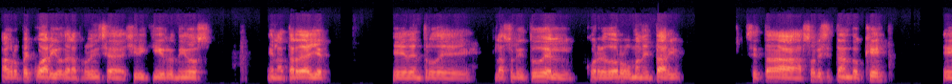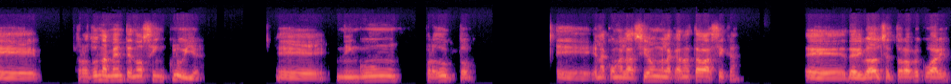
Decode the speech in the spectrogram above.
agropecuarios de la provincia de Chiriquí reunidos en la tarde de ayer, eh, dentro de la solicitud del corredor humanitario, se está solicitando que eh, rotundamente no se incluya eh, ningún producto en la congelación en la canasta básica derivado del sector agropecuario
